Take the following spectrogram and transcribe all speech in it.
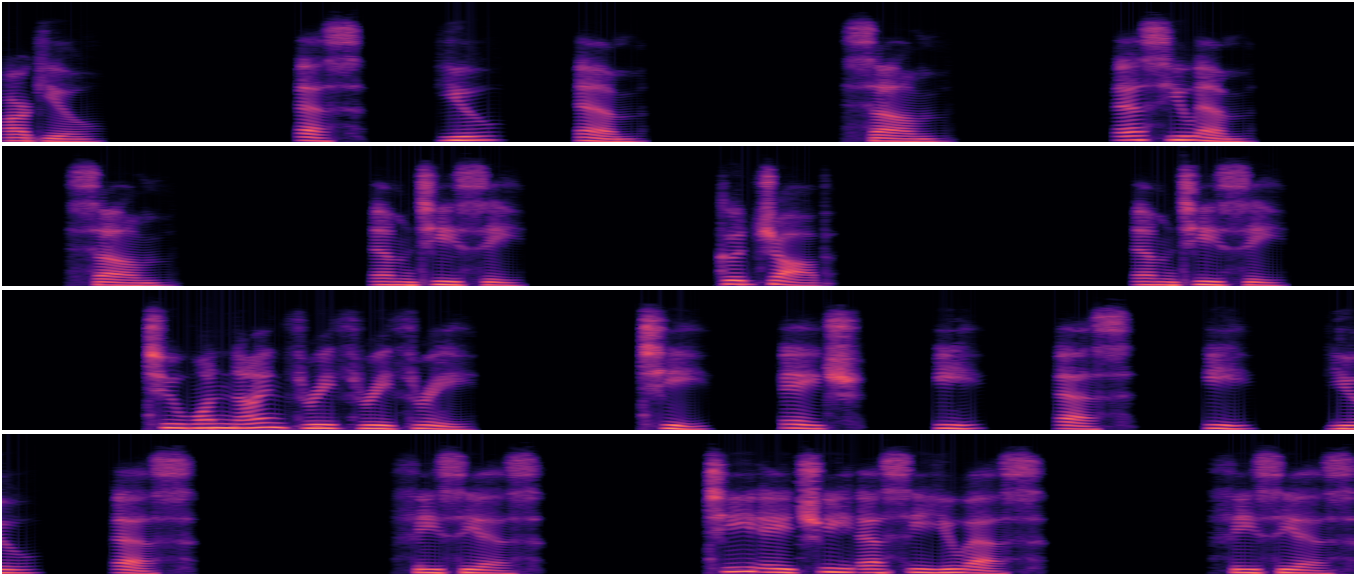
Argue. S. U. M. Sum. S U M. Sum. MTC Good job. MTC 219333 T. H. E. S. E. U. S. Theseus. T H E S E U S Theseus.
